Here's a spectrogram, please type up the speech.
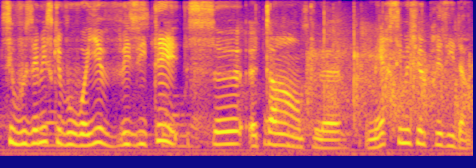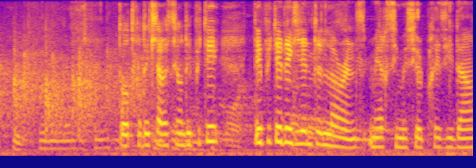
si vous aimez ce que vous voyez, visitez ce temple. Merci, Monsieur le Président. D'autres déclarations, députés? Député de Clinton Lawrence. Merci, Monsieur le Président.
